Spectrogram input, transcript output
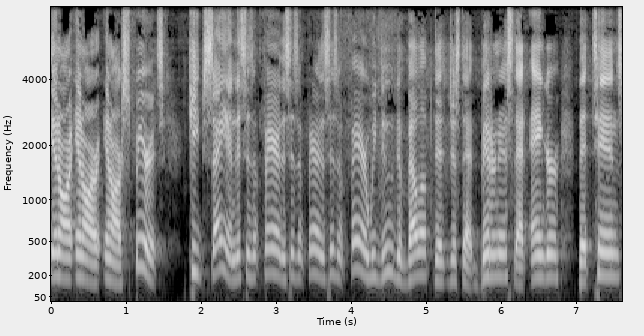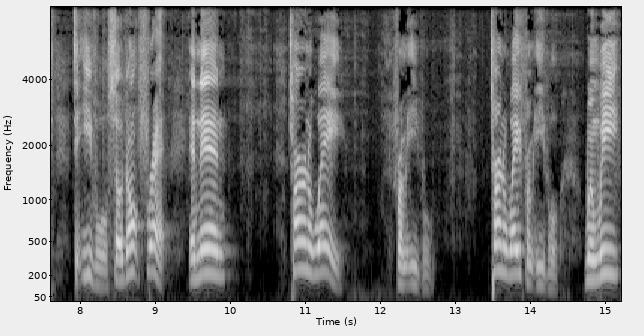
in our in our in our spirits, keep saying this isn't fair, this isn't fair, this isn't fair, we do develop the, just that bitterness, that anger that tends to evil. So don't fret. And then turn away from evil. Turn away from evil. When we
